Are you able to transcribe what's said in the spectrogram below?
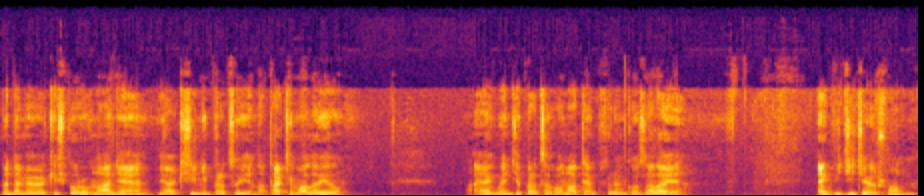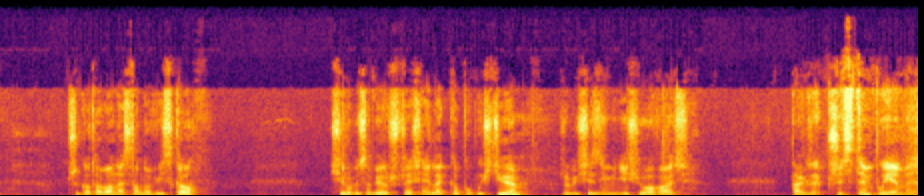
będę miał jakieś porównanie jak silnik pracuje na takim oleju, a jak będzie pracował na tym, którym go zaleję. Jak widzicie już mam przygotowane stanowisko. Śruby sobie już wcześniej lekko popuściłem, żeby się z nimi nie siłować. Także przystępujemy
